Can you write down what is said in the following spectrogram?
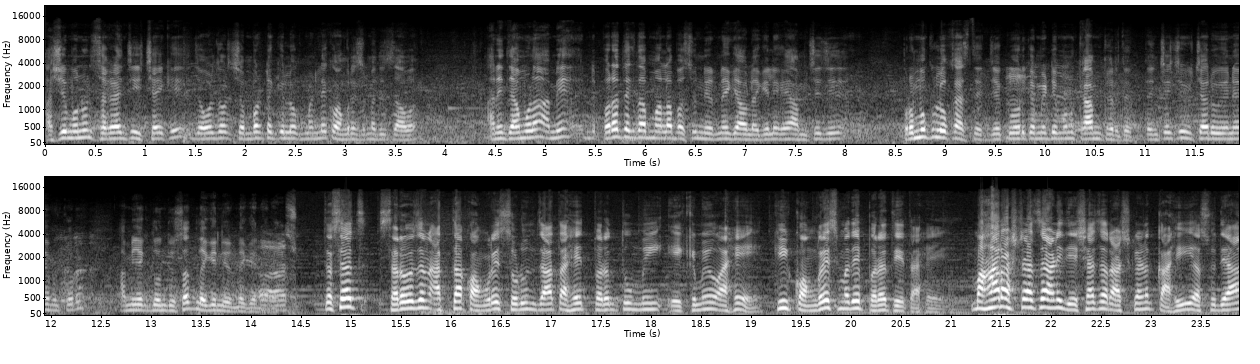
अशी म्हणून सगळ्यांची इच्छा आहे की जवळजवळ शंभर टक्के लोक म्हणले काँग्रेसमध्येच जावं. आणि त्यामुळं आम्ही परत एकदा मला बसून निर्णय घ्यावा लागेल. की आमचे जे प्रमुख लोक असतात जे कोर कमिटी म्हणून काम करतात. त्यांच्याशी विचार विनिमय करून आम्ही एक दोन दिवसात लगेच निर्णय घेणार तसंच सर्वजण आत्ता काँग्रेस सोडून जात आहेत परंतु मी एकमेव आहे की काँग्रेसमध्ये परत येत आहे. महाराष्ट्राचं आणि देशाचं राजकारण काहीही असू द्या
